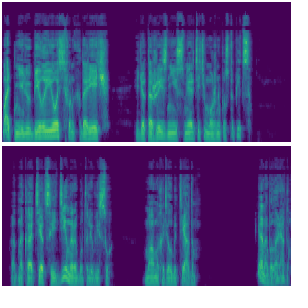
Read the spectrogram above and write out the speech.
Мать не любила Иосифа, когда речь идет о жизни и смерти, этим можно поступиться. Однако отец и Дина работали в лесу. Мама хотела быть рядом. И она была рядом.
